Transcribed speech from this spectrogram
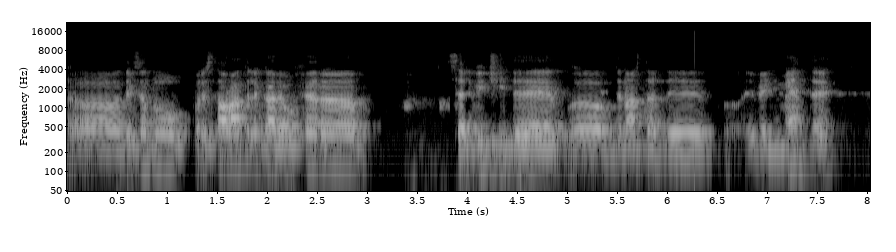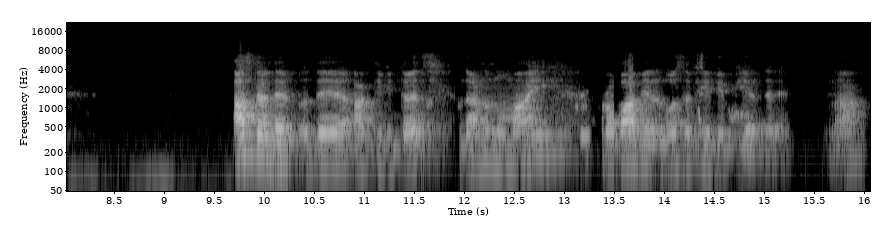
uh, de exemplu, restaurantele care oferă servicii de, uh, din astea de evenimente, Astfel de, de activități, dar nu numai, probabil o să fie pe pierdere. Da?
